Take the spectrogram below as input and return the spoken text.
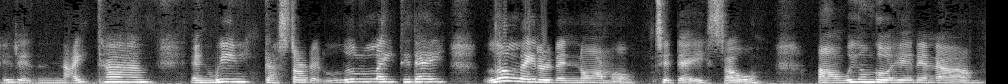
It is nighttime and we got started a little late today, a little later than normal today. So um, we're going to go ahead and um,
